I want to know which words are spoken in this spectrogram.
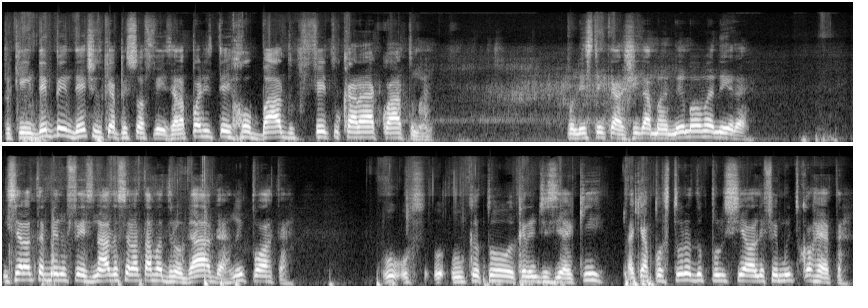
Porque independente do que a pessoa fez, ela pode ter roubado, feito o cara a quatro, mano. A polícia tem que agir da mesma maneira. E se ela também não fez nada, se ela estava drogada, não importa. O, o, o que eu estou querendo dizer aqui é que a postura do policial ali foi muito correta.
